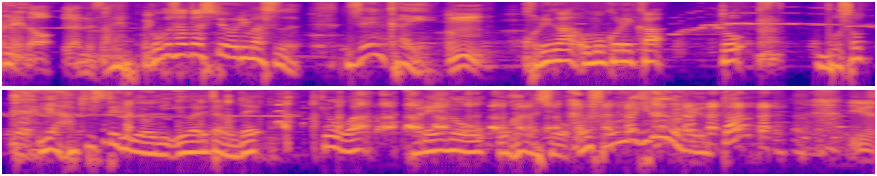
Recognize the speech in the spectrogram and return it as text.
ガネの、ガネさん。ねご無沙汰しております。前回、うん。これがおもこれか、と、ぼそっと、いや、吐き捨てるように言われたので、今日はカレーのお話を。俺、そんなひどいこと言った？言っ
